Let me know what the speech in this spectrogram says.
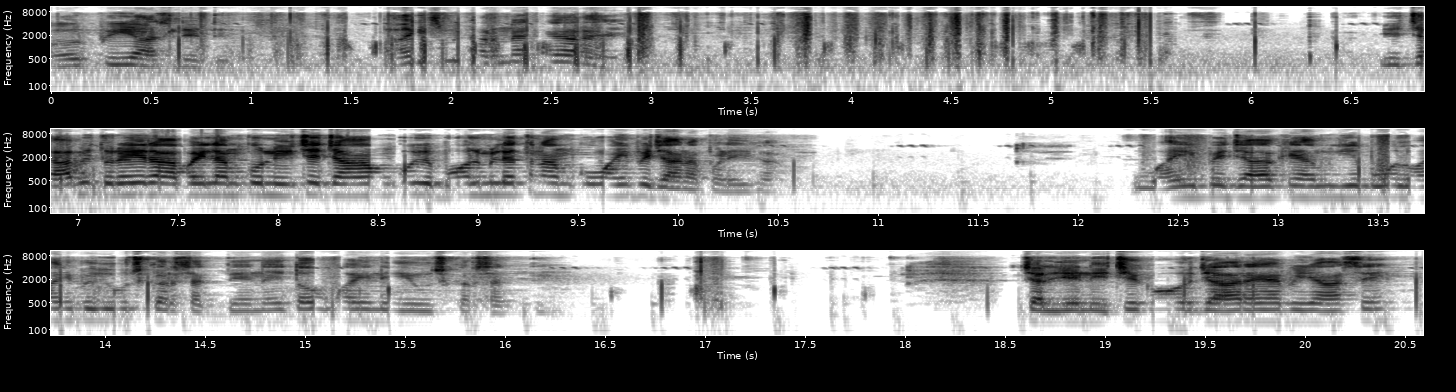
और फिर यहाँ से लेते भाई, इसमें करना क्या है? ये जा भी तो नहीं रहा। पहले हमको नीचे, जहाँ हमको ये बॉल मिला था ना, हमको वहीं पे जाना पड़ेगा। वहीं पे जाके हम ये बॉल वहीं पे यूज़ कर सकते हैं। नहीं तो कहीं नहीं यूज़ कर सकते। चलिए नीचे को और जा रहे हैं अभी यहाँ से।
